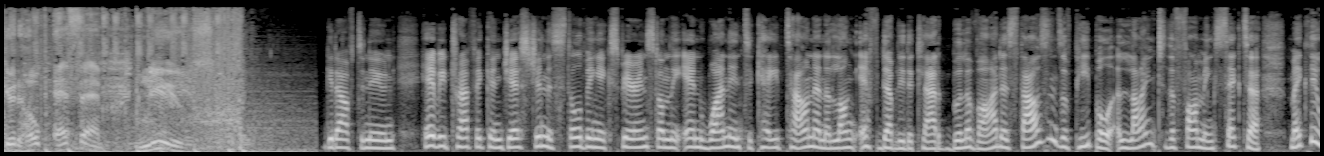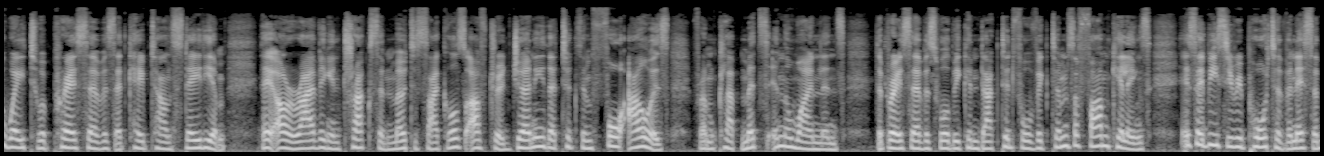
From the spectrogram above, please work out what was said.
Good Hope FM News. Good afternoon. Heavy traffic congestion is still being experienced on the N1 into Cape Town and along FW de Klerk Boulevard as thousands of people aligned to the farming sector make their way to a prayer service at Cape Town Stadium. They are arriving in trucks and motorcycles after a journey that took them four hours from Klapmuts in the Winelands. The prayer service will be conducted for victims of farm killings. SABC reporter Vanessa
